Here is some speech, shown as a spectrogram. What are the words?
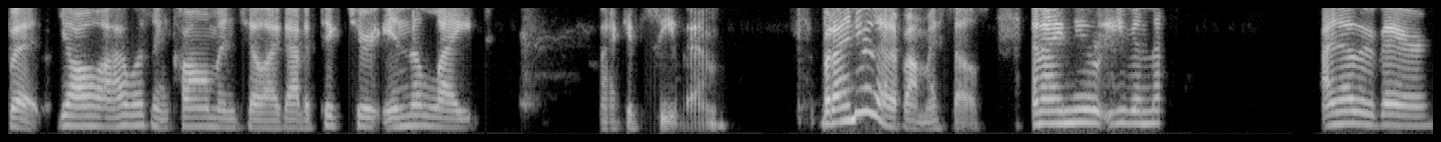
But y'all, I wasn't calm until I got a picture in the light. I could see them. But I knew that about myself. And I knew even that I know they're there.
